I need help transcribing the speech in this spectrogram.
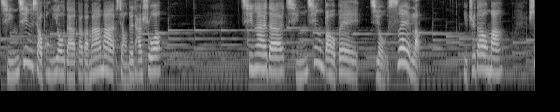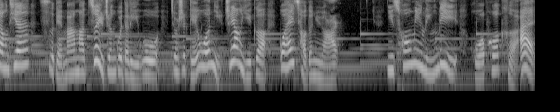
晴晴小朋友的爸爸妈妈想对他说：“亲爱的晴晴宝贝，九岁了，你知道吗？上天赐给妈妈最珍贵的礼物，就是给我你这样一个乖巧的女儿。你聪明伶俐，活泼可爱，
